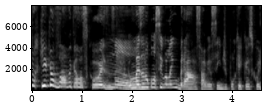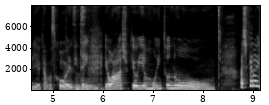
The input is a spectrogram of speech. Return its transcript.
por que, que eu usava aquelas coisas? Não. Mas eu não consigo lembrar, sabe, assim, de por que, que eu escolhi aquelas coisas. Entendi. Eu acho que eu ia muito no. Acho que era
